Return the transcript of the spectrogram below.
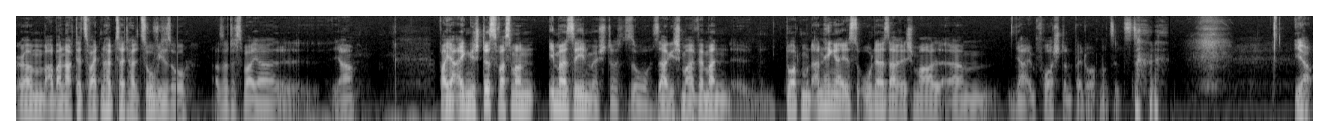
Ähm, aber nach der zweiten Halbzeit halt sowieso. Also das war ja, äh, ja, war ja eigentlich das, was man immer sehen möchte. So, sage ich mal, wenn man äh, Dortmund-Anhänger ist oder, sage ich mal, ähm, ja, im Vorstand bei Dortmund sitzt. Ja.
